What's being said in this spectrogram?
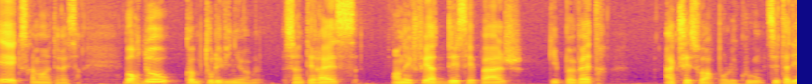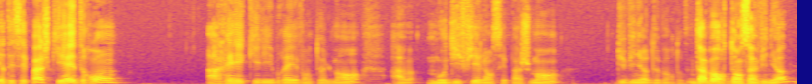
est extrêmement intéressant. Bordeaux, comme tous les vignobles, s'intéresse en effet à des cépages qui peuvent être accessoires pour le coup, c'est-à-dire des cépages qui aideront à rééquilibrer éventuellement, à modifier l'encépagement du vignoble de Bordeaux. D'abord dans un vignoble,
